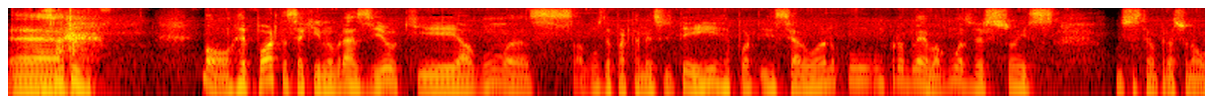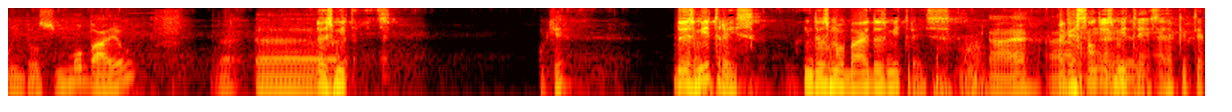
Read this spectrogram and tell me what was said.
É... Exatamente. Bom, reporta-se aqui no Brasil que algumas, alguns departamentos de TI report, iniciaram o ano com um problema. Algumas versões do sistema operacional Windows Mobile. Né? Uh... 2003. O quê? 2003. Windows Mobile 2003. Ah, é? Ah, a versão 2003, é, é que tem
